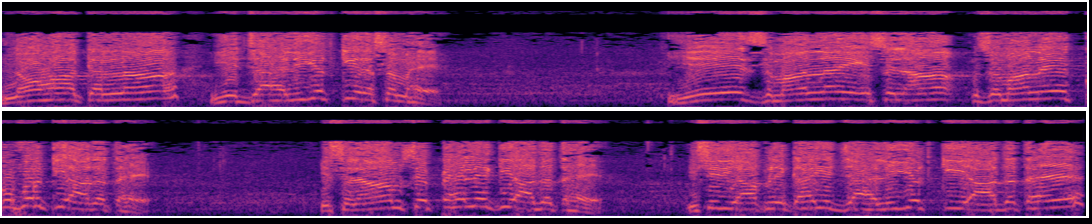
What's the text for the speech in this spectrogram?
نوحا کرنا یہ جاہلیت کی رسم ہے۔ یہ زمانہ اسلام، زمانہ کفر کی عادت ہے۔ اسلام سے پہلے کی عادت ہے۔ اسی لیے آپ نے کہا یہ جاہلیت کی عادت ہے۔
